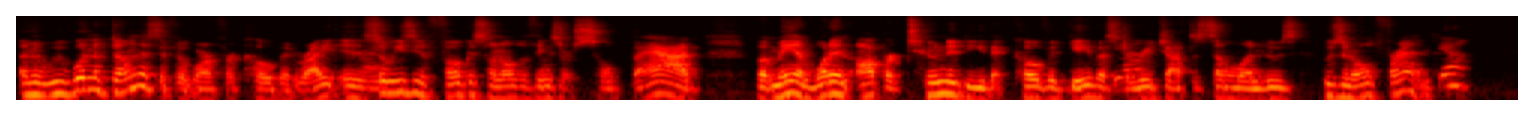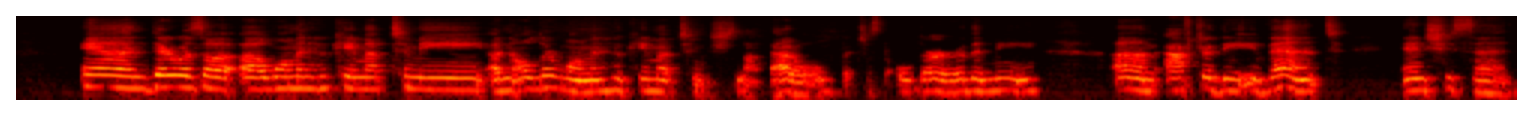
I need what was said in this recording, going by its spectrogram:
I mean, we wouldn't have done this if it weren't for COVID, right? It's so easy to focus on all the things that are so bad. But man, what an opportunity that COVID gave us to reach out to someone who's who's an old friend. Yeah. And there was a, a woman who came up to me, an older woman who came up to me. She's not that old, but just older than me um, after the event. And she said,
